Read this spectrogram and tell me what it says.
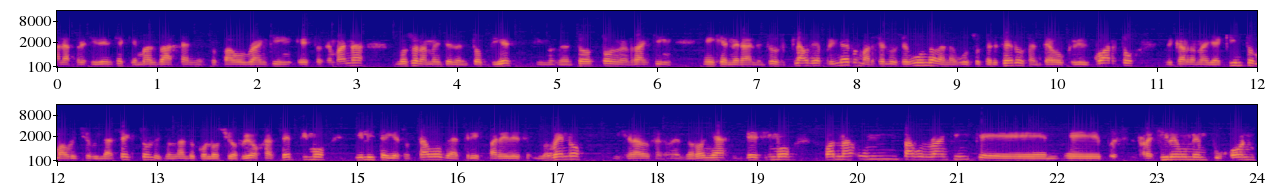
a la presidencia que más baja en nuestro Power Ranking esta semana, no solamente en el top 10, sino en todo, todo en el ranking en general. Entonces, Claudia primero, Marcelo segundo, Dan Augusto tercero, Santiago Krill cuarto, Ricardo Anaya quinto, Mauricio Vila sexto, Luis Donaldo Colosio Rioja séptimo, Lili Telles octavo, Beatriz Paredes noveno y Gerardo Fernández Doroña décimo. Juanma, un Power Ranking que eh, pues recibe un empujón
